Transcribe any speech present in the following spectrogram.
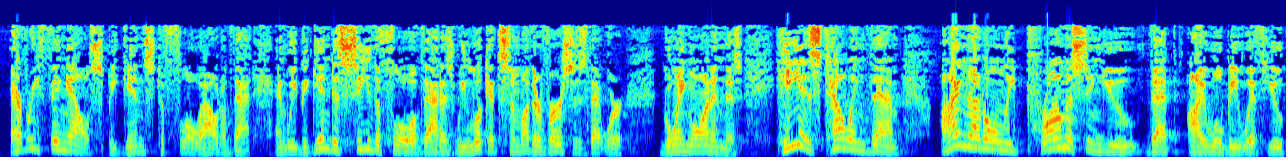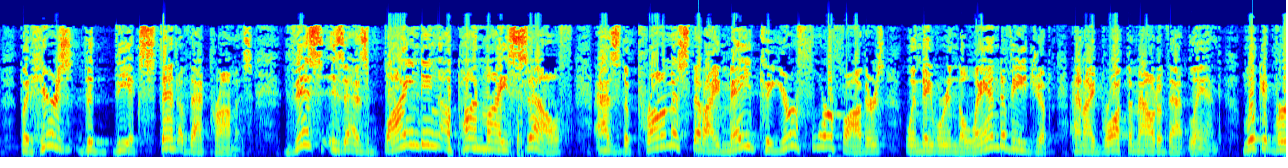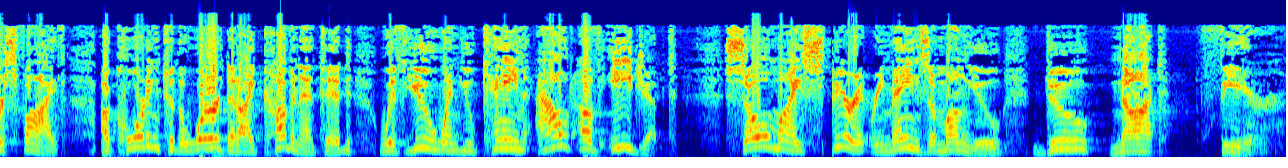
Everything else begins to flow out of that. And we begin to see the flow of that as we look at some other verses that were going on in this. He is telling them, I'm not only promising you that I will be with you, but here's the, the extent of that promise. This is as binding upon myself as the promise that I made to your forefathers when they were in the land of Egypt and I brought them out of that land. Look at verse 5. According to the word that I covenanted with you when you came out of Egypt, so my spirit remains among you. Do not fear.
